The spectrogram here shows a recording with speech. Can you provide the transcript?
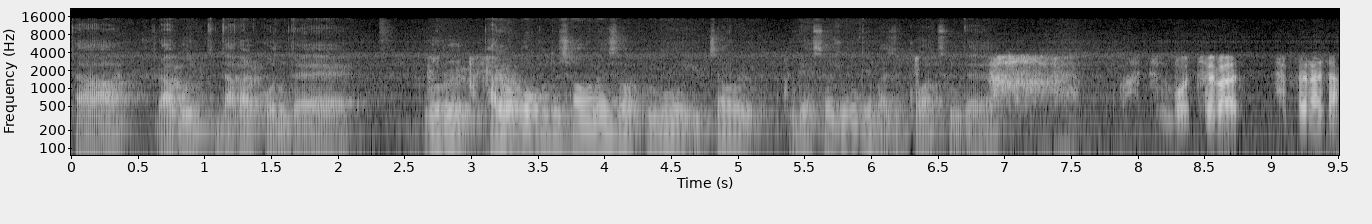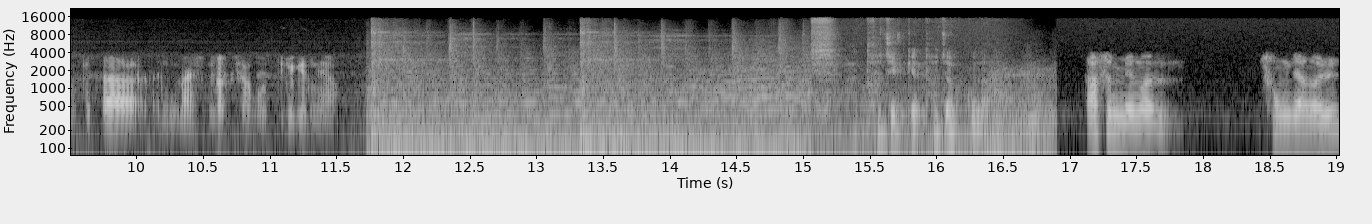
특혜다라고 나갈 건데 그거를 반려본부도 차원에서 국민의 입장을 우리가 써주는 게 맞을 것 같은데 하여튼 뭐 제가 답변하지 않겠다는 말씀밖에 제가 못 드리겠네요. 터질 게 터졌구나. 다섯 명은 총장을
